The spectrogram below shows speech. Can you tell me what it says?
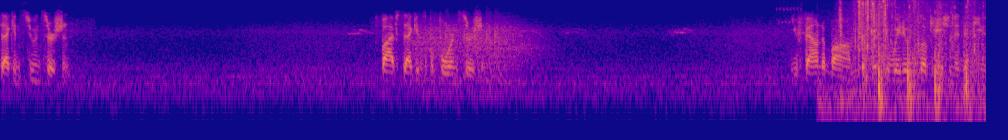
seconds to insertion. 5 seconds before insertion. You found a bomb. Make your way to its location and defuse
